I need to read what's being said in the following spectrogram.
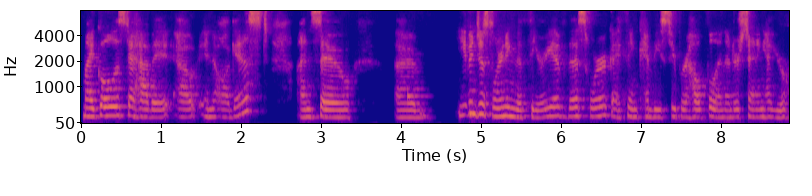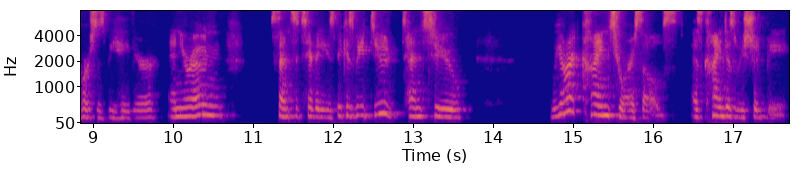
my goal is to have it out in August. And so um, even just learning the theory of this work, I think, can be super helpful in understanding how your horse's behavior and your own sensitivities, because we do tend to, we aren't kind to ourselves as kind as we should be.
